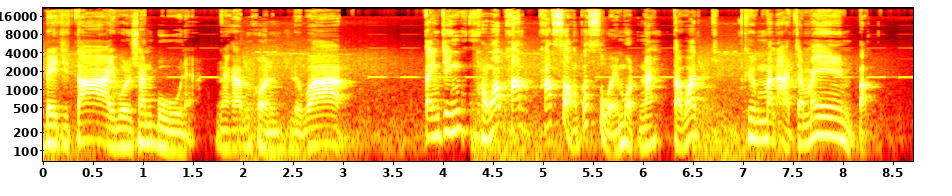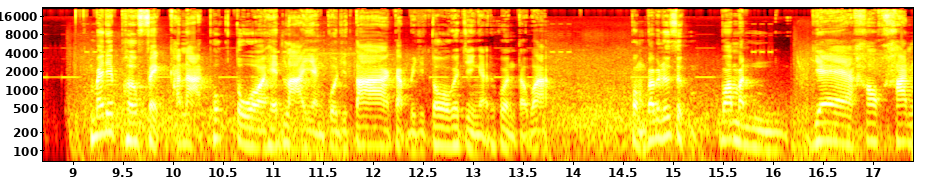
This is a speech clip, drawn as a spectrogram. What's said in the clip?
เบจิต้า Evolution Blue เนี่ยนะครับทุกคนหรือว่า แต่จริงๆของว่าพาร์ทพาร์ทสองก็สวยหมดนะ แต่ว่าคือมันอาจจะไม่แบบไม่ได้เพอร์เฟกขนาดพวกตัวเฮดไลน์อย่างโกจิต้ากับเบจิโตก็จริงอะทุกคนแต่ว่าผมก็ไม่รู้สึกว่ามันแย่เข้าขั้น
